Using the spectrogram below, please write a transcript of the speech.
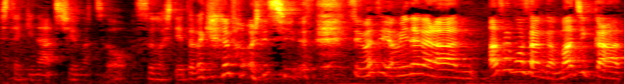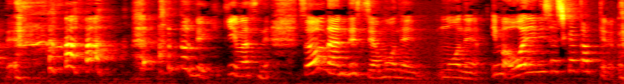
素敵な週末を過ごしていただければ嬉しいです。すいません、読みながら、あさこさんがマジかってで聞きますね。そうなんですよ。もうね、もうね、今終わりに差し掛かってる。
